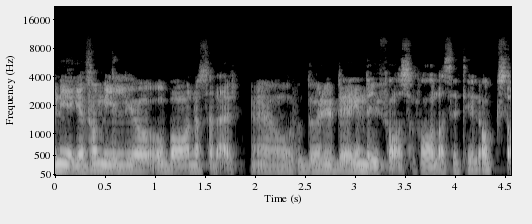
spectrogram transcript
en egen familj och, och barn och sådär. Eh, och då är det en ny fas att förhålla sig till också.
